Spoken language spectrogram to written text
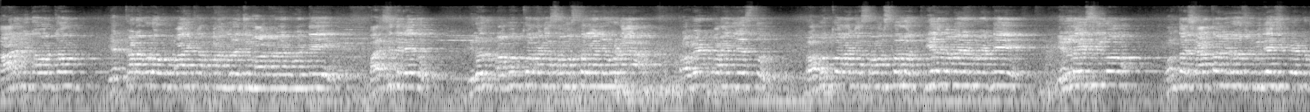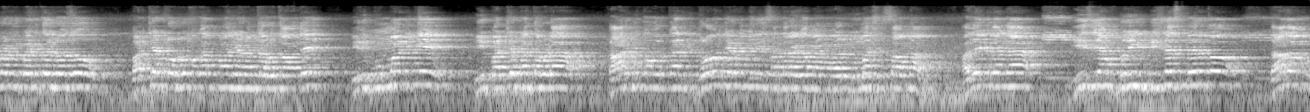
కార్మిక వర్గం ఎక్కడ కూడా ఉపాధి కల్పన గురించి మాట్లాడేటువంటి పరిస్థితి లేదు. ఈరోజు ప్రభుత్వ రంగ సంస్థలన్నీ కూడా ప్రైవేట్ పరం చేస్తూ ప్రభుత్వ రంగ సంస్థల్లో కీలకమైనటువంటి ఎల్ఐసిలో వంద శాతం ఈరోజు విదేశీ పెట్టుబడులు పెడుతూ ఈరోజు బడ్జెట్లో రూపకల్పన చేయడం జరుగుతుంది. ఇది ముమ్మడికి ఈ బడ్జెట్ అంతా కూడా కార్మిక వర్గానికి ద్రోహం చేయడం ఈ సందర్భంగా మేము విమర్శిస్తా ఉన్నాం. అదేవిధంగా ఈజీ ఆఫ్ డూయింగ్ బిజినెస్ పేరుతో దాదాపు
